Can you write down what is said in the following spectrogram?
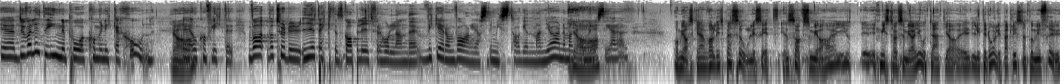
Eh, Du var lite inne på kommunikation Ja. eh, och konflikter. Vad, vad tror du i ett äktenskap eller i ett förhållande, vilka är de vanligaste misstagen man gör när man Ja. kommunicerar? Om jag ska vara lite personlig så är ett, en sak som jag har gjort, ett misstag som jag har gjort är att jag är lite dålig på att lyssna på min fru.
